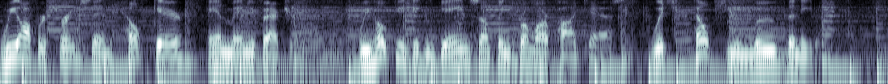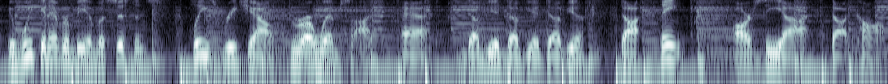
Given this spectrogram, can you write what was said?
We offer strengths in healthcare and manufacturing. We hope you can gain something from our podcast, which helps you move the needle. If we can ever be of assistance, please reach out through our website at www.thinkrci.com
